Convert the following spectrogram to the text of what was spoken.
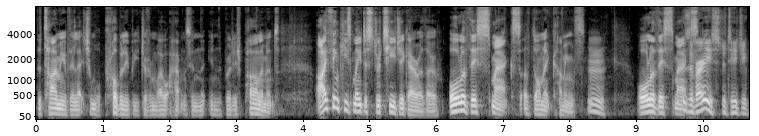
the timing of the election will probably be driven by what happens in the, in the British Parliament. I think he's made a strategic error, though. All of this smacks of Dominic Cummings. Mm. All of this smacks. He's a very strategic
